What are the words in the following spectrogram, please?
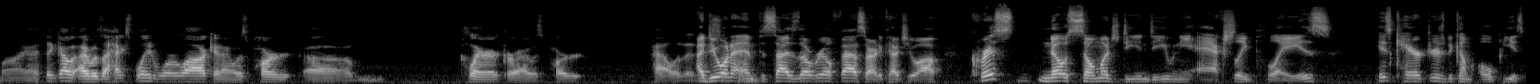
my, I think I, I was a hexblade warlock, and I was part um, cleric, or I was part paladin. I do want to emphasize though, real fast. Sorry to cut you off. Chris knows so much D and D when he actually plays. His characters become OP as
